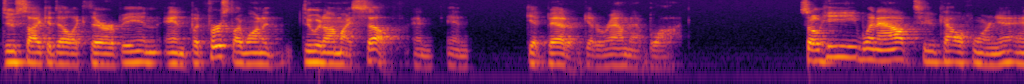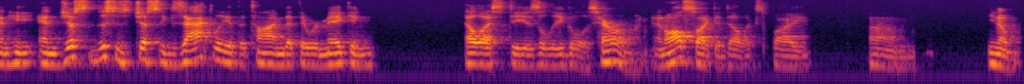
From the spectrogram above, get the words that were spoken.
do psychedelic therapy and, and but first I want to do it on myself and, and get better, get around that block. So he went out to California and he and just this is just exactly at the time that they were making LSD as illegal as heroin and all psychedelics by, um, you know,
